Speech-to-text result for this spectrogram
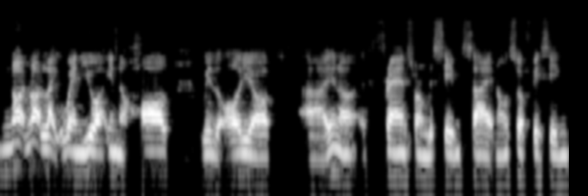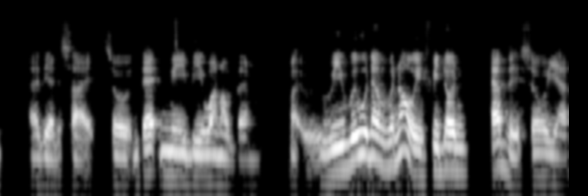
not not like when you are in a hall with all your uh, you know friends from the same side and also facing uh, the other side. So that may be one of them. But we, we would never know if we don't have this. So yeah.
